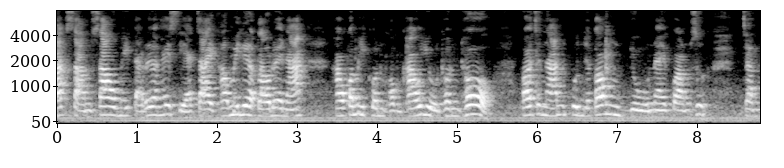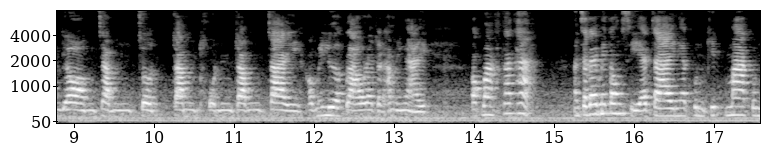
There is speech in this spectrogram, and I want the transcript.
รักสามเศร้ามีแต่เรื่องให้เสียใจเขาไม่เลือกเราด้วยนะเขาก็มีคนของเขาอยู่ทนโทษ เพราะฉะนั้นคุณจะต้องอยู่ในความรู้สึกจำยอมจำจดจำทนจำใจ เขาไม่เลือกเราเราจะทำยังไง ออกมาซะค่ะ มันจะได้ไม่ต้องเสียใจเนี่ยคุณคิดมากคุณ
